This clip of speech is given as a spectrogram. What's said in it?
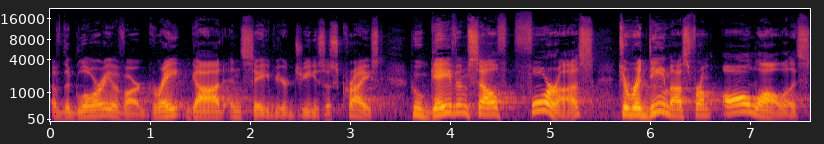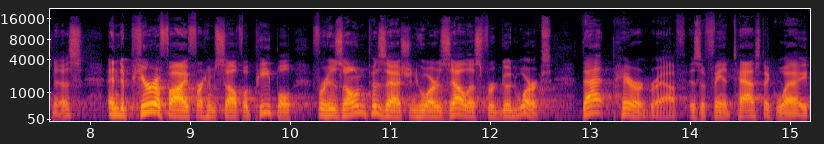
of the glory of our great God and Savior, Jesus Christ, who gave himself for us to redeem us from all lawlessness and to purify for himself a people for his own possession who are zealous for good works. That paragraph is a fantastic way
